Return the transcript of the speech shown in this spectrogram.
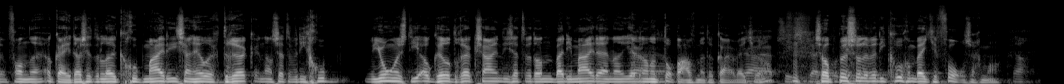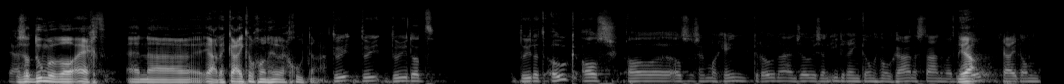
eh, van, oké, daar zit een leuke groep meiden, die zijn heel erg druk. En dan zetten we die groep jongens die ook heel druk zijn, die zetten we dan bij die meiden. En dan je Ja, hebt dan een ja. topavond met elkaar, weet ja, je wel. Zo puzzelen we die kroeg een beetje vol, zeg maar. Ja, ja, Dus dat doen we wel echt. En eh, ja, daar kijken we gewoon heel erg goed naar. Doe, je- doe, je- doe je dat... Doe je dat ook als, al- als er zeg maar geen corona en zo is en iedereen kan gewoon gaan en staan waar die Ja. wil? Ga je dan,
